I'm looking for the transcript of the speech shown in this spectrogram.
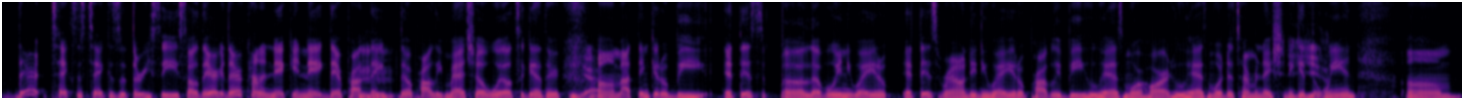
their Texas Tech is a three seed, so they're they're kind of neck and neck. They're probably they, they'll probably match up well together. Mm-hmm. Yeah. um, I think it'll be at this uh, level anyway. It'll, at this round anyway, it'll probably be who has more heart, who has more determination to get Yeah. the win. Um,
